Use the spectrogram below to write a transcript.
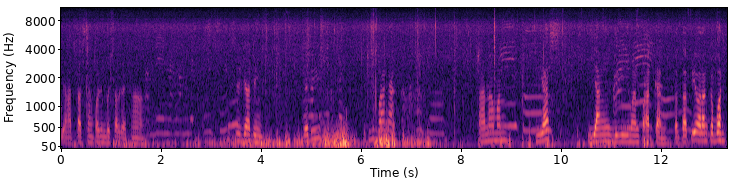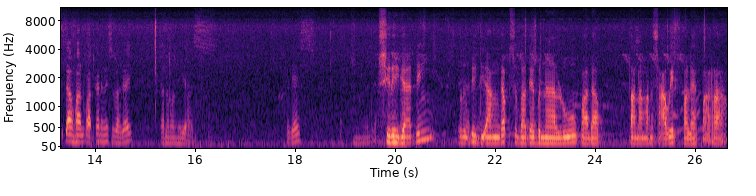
di atas yang paling besar guys. Nah gading jadi di sini banyak tanaman hias yang dimanfaatkan. Tetapi orang kebun tidak memanfaatkan ini sebagai tanaman hias. Oke guys. Sirih gading lebih dianggap sebagai benalu pada tanaman sawit oleh para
